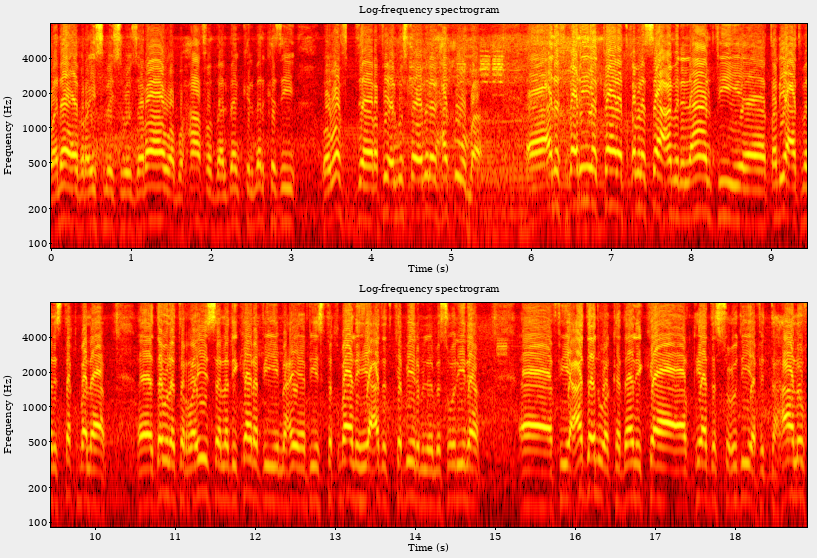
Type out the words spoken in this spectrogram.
ونائب رئيس مجلس الوزراء ومحافظ البنك المركزي ووفد رفيع المستوى من الحكومة. الإخبارية كانت قبل ساعة من الآن في طليعة من استقبل دولة الرئيس الذي كان في في استقباله عدد كبير من المسؤولين في عدن وكذلك القيادة السعودية في التحالف.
